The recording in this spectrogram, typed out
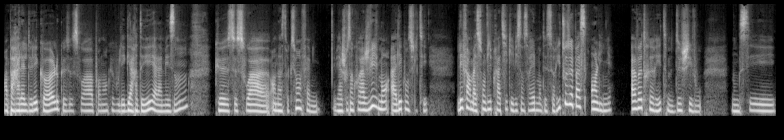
en parallèle de l'école, que ce soit pendant que vous les gardez à la maison, que ce soit en instruction en famille, eh bien je vous encourage vivement à aller consulter les formations vie pratique et vie sensorielle Montessori. Tout se passe en ligne, à votre rythme, de chez vous. Donc c'est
